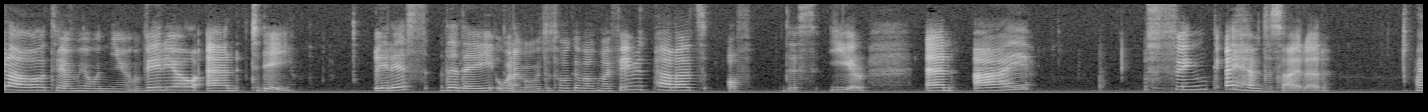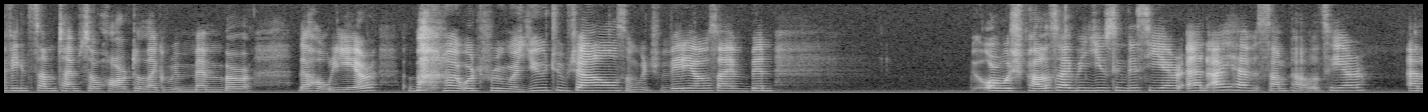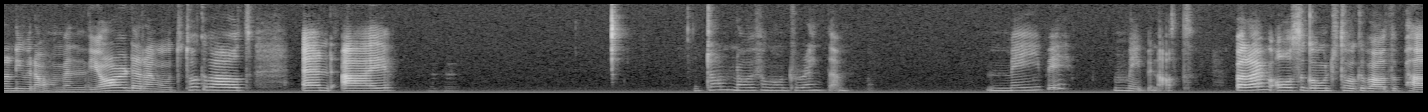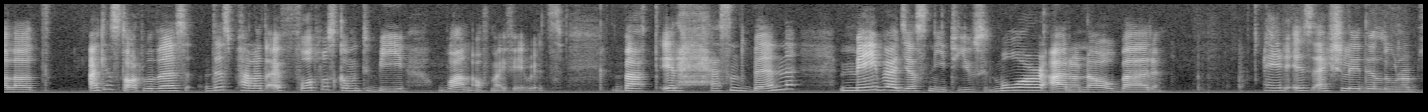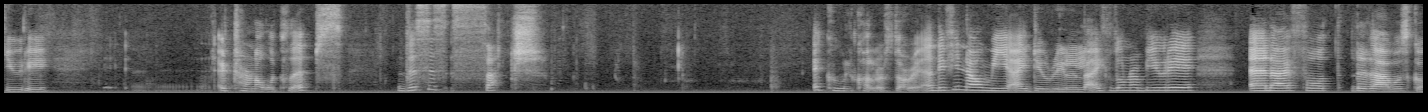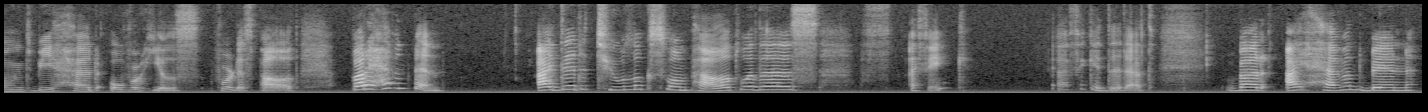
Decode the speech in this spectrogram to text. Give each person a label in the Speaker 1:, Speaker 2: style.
Speaker 1: Hello, today I'm here with a new video and today it is the day when I'm going to talk about my favorite palettes of this year. And I think I have decided. I think it's sometimes so hard to like remember the whole year, but I went through my YouTube channels and which videos I've been or which palettes I've been using this year and I have some palettes here I don't even know how many there are that I'm going to talk about and I don't know if I'm going to rank them. Maybe, maybe not. But I'm also going to talk about the palette. I can start with this. This palette I thought was going to be one of my favorites. But it hasn't been. Maybe I just need to use it more, I don't know, but it is actually the Lunar Beauty Eternal Eclipse. This is such a cool color story. And if you know me, I do really like Lunar Beauty. And I thought that I was going to be head over heels for this palette. But I haven't been. I did two looks, one palette with this. I think. I think I did that. But I haven't been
